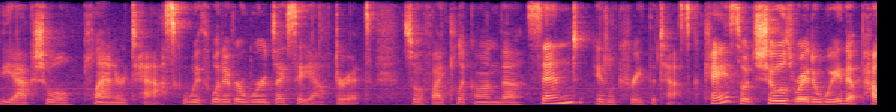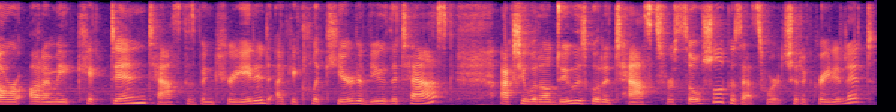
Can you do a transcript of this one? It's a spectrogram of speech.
the actual planner task with whatever words I say after it. So if I click on the send, it'll create the task. Okay, so it shows right away that Power Automate kicked in, task has been created. I could click here to view the task. Actually, what I'll do is go to tasks for social because that's where it should have created it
